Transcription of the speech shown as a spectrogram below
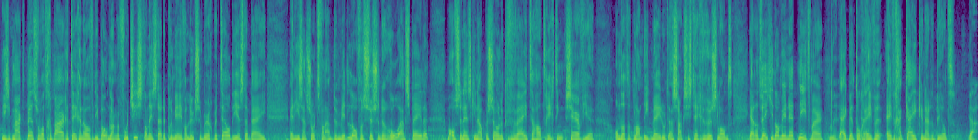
die maakt best wel wat gebaren tegenover die boomlange Vucic. Dan is daar de premier van Luxemburg, Betel, die is daarbij. En die is een soort van aan het bemiddelen of een sussende rol aan het spelen. Maar of Zelensky nou persoonlijke verwijten had richting Servië omdat het land niet meedoet aan sancties tegen Rusland. Ja, dat weet je dan weer net niet. Maar nee. ja, ik ben toch even, even gaan kijken naar dat beeld. Ja,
